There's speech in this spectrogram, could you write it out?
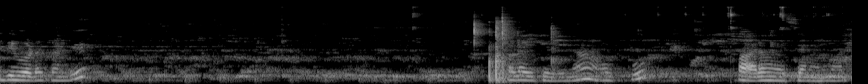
ఇది ఉడకండి. కడాయి తిరిగిన ఉప్పు కారం వేసాను అనమాట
